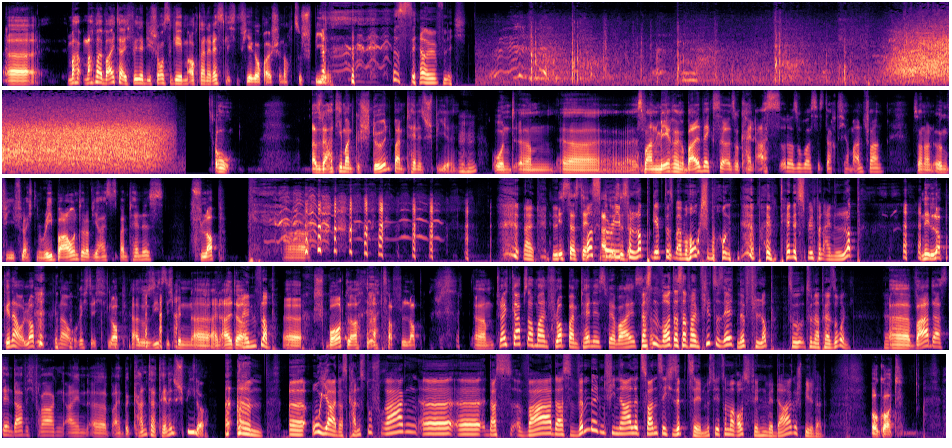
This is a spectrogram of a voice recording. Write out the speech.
Äh, mach, mach mal weiter. Ich will dir die Chance geben, auch deine restlichen vier Geräusche noch zu spielen. Das ist sehr höflich. Oh. Also da hat jemand gestöhnt beim Tennisspielen. Mhm. Und ähm, äh, es waren mehrere Ballwechsel, also kein Ass oder sowas, das dachte ich am Anfang, sondern irgendwie vielleicht ein Rebound oder wie heißt es beim Tennis? Flop. äh, Nein, den ist das denn? Also Fosbury ist es, Flop gibt es beim Hochsprung. beim Tennis spielt man einen Lob. nee, Lob, genau, Lob, genau, richtig, Lob. Also du siehst, ich bin äh, ein alter Einen Flop. äh, Sportler, ein alter Flop. Ähm, vielleicht gab es auch mal einen Flop beim Tennis, wer weiß. Das ist ein Wort, das sagt man viel zu selten, ne? Flop zu, zu einer Person. äh, war das denn, darf ich fragen, ein, äh, ein bekannter Tennisspieler? Äh, oh ja, das kannst du fragen. Äh, äh, das war das Wimbledon-Finale 2017. Müsst ihr jetzt nochmal rausfinden, wer da gespielt hat. Oh Gott.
